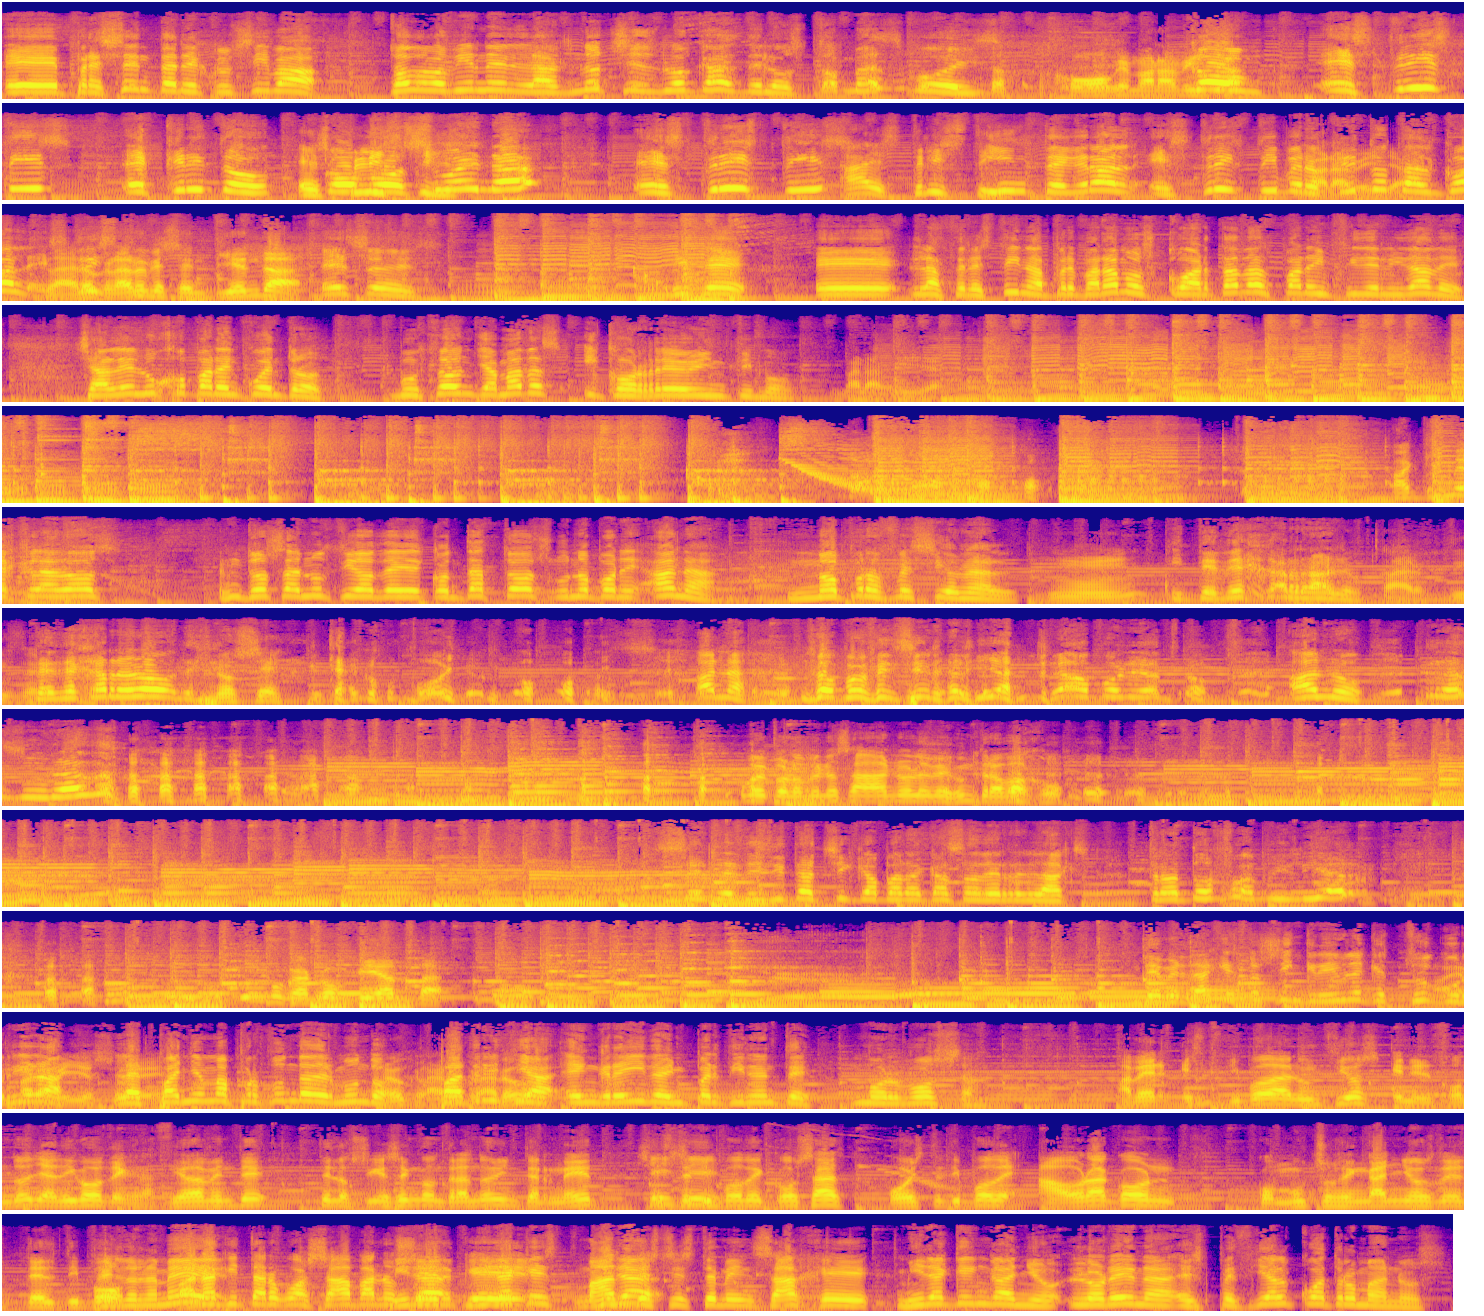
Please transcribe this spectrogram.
eh, presenta en exclusiva todos los viernes las noches locas de los Thomas Boys. ¡Jo, qué maravilla! con Stristis escrito como suena. Stristis Ah, es tristi. integral. Stristi, pero escrito tal cual. Claro, claro, que se entienda. Eso es. Dice eh, la Celestina, preparamos coartadas para infidelidades, chalé lujo para encuentros, buzón, llamadas y correo íntimo. Maravilla. Aquí mezcla dos, dos anuncios de contactos. Uno pone Ana, no profesional. Mm, Y te deja raro. claro, dice. Te deja raro. No sé. ¿Qué hago pollo? No. Ana, no profesional. Y Andrea pone otro. Ano, rasurado. Hombre, por lo menos a no le ves un trabajo. Se necesita chica para casa de relax. Trato familiar. Poca confianza. De verdad que esto es increíble que esto ocurriera. La ¿eh? España más profunda del mundo. Claro, claro, Patricia, claro. engreída, impertinente, morbosa. A ver, este tipo de anuncios, en el fondo, ya digo, desgraciadamente, te los sigues encontrando en internet. Sí, este sí. tipo de cosas, o este tipo de. Ahora con. Con muchos engaños de- del tipo. Perdóname. Van a quitar WhatsApp a no Mira- ser que, mira que es- mandes mira- este mensaje Mira qué engaño. Lorena, especial cuatro manos.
